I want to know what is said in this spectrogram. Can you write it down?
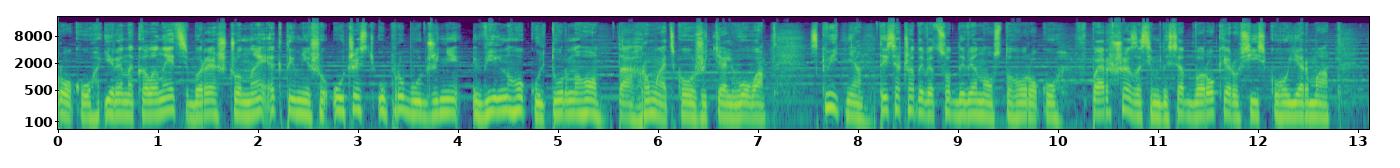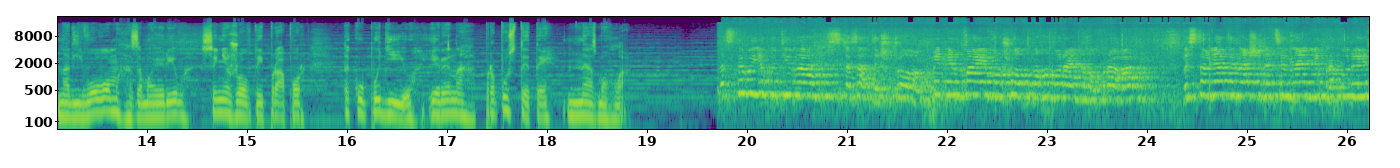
року, Ірина Каланець бере щонайактивнішу участь у пробудженні вільного, культурного та громадського життя Львова. З квітня 1990 року, вперше за 72 роки російського ярма, над Львовом замайорів синьо-жовтий прапор. Таку подію Ірина пропустити не змогла. Властиво я хотіла сказати, що ми не маємо жодного морального права виставляти наші національні прапори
